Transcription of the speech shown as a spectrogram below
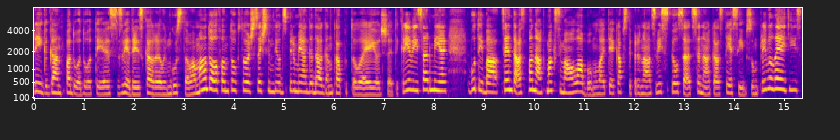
Rīga gan padodoties Zviedrijas karalim Gustavam Adolfam 1621. gadā, gan kapitulējot šeit Krievijas armijai, būtībā centās panākt maksimālu labumu, lai tiek apstiprināts visas pilsētas senākās tiesības un privilēģijas,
